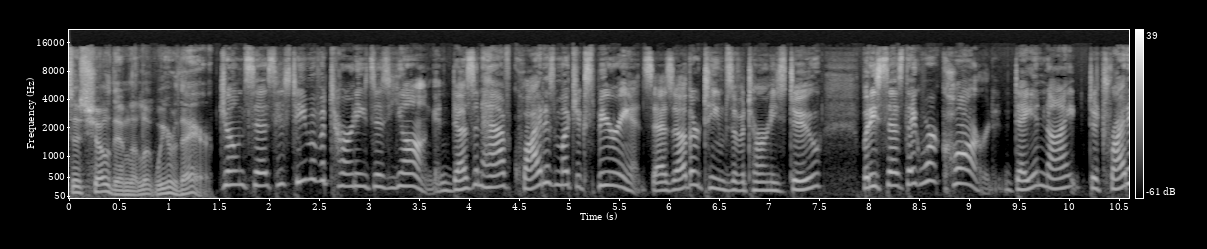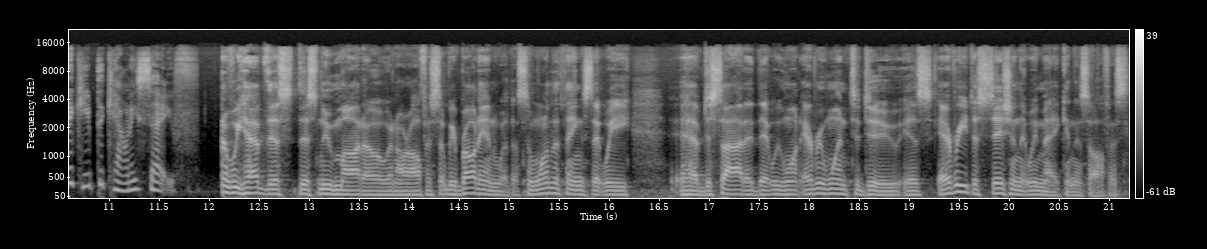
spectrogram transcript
to show them that, look, we were there. Jones says his team of attorneys is young and doesn't have quite as much experience as other teams of attorneys do, but he says they work hard day and night to try to keep the county safe. We have this, this new motto in our office that we brought in with us. And one of the things that we have decided that we want everyone to do is every decision that we make in this office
